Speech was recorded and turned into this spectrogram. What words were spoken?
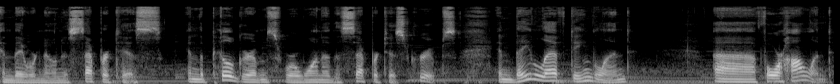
And they were known as separatists. And the Pilgrims were one of the separatist groups. And they left England uh, for Holland,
